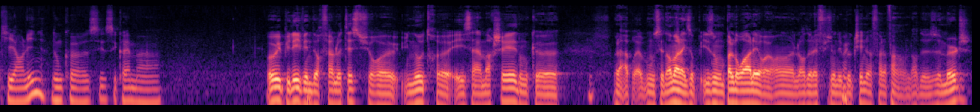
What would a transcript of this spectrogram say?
qui est en ligne, donc euh, c'est quand même. Euh, oui, et puis là, ils viennent de refaire le test sur euh, une autre et ça a marché, donc. Voilà, après, bon, c'est normal, ils n'ont ils ont pas le droit à l'erreur hein, lors de la fusion des blockchains, enfin, enfin, lors de The Merge.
